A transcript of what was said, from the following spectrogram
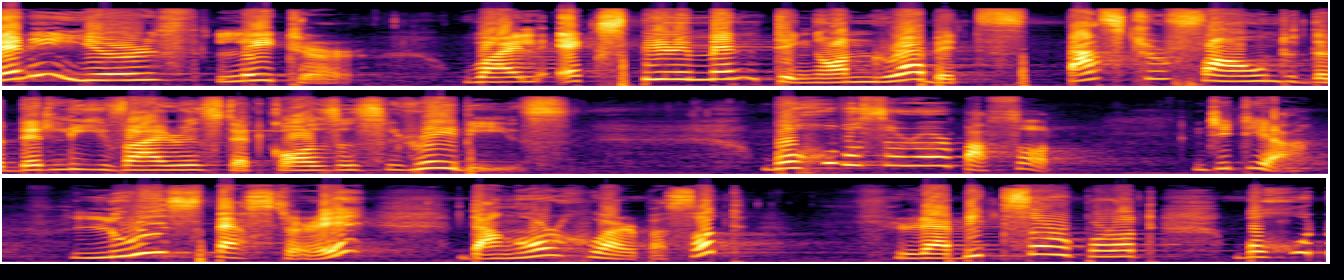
Many years later, while experimenting on rabbits, Pasteur found the deadly virus that causes rabies. বহু বছৰৰ পাছত যেতিয়া লুইচ পেষ্টাৰে ডাঙৰ হোৱাৰ পাছত ৰেবিটছৰ ওপৰত বহুত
